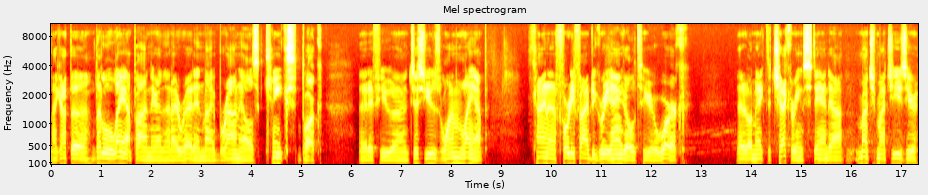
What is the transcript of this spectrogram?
I got the little lamp on there that I read in my Brownell's Kinks book that if you uh, just use one lamp, kind of 45 degree angle to your work, that it'll make the checkering stand out much, much easier,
